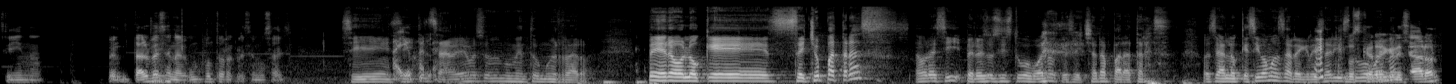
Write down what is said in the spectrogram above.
Sí, no. Tal vez en algún punto regresemos a eso. Sí, sí, sabemos, es un momento muy raro. Pero lo que se echó para atrás ahora sí, pero eso sí estuvo bueno que se echara para atrás. O sea, lo que sí vamos a regresar y estuvo Los que regresaron.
